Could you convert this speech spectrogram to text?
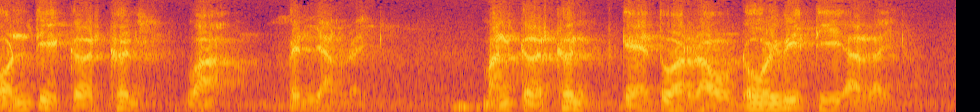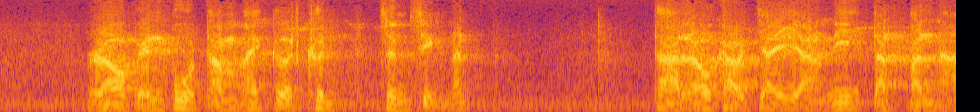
ผลที่เกิดขึ้นว่าเป็นอย่างไร มันเกิดขึ้นแก่ตัวเราโดยวิธีอะไร เราเป็นผู้ทำให้เกิดขึ้น ซึ่งสิ่งนั้น ถ้าเราเข้าใจอย่างนี้ตัดปัญหา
